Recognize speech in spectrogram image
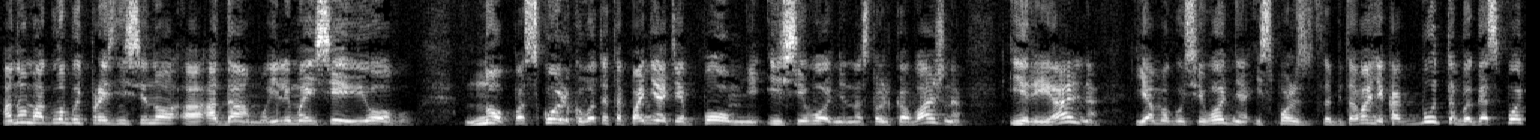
Оно могло быть произнесено а, Адаму или Моисею и Иову. Но поскольку вот это понятие «помни» и сегодня настолько важно и реально, я могу сегодня использовать это обетование, как будто бы Господь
